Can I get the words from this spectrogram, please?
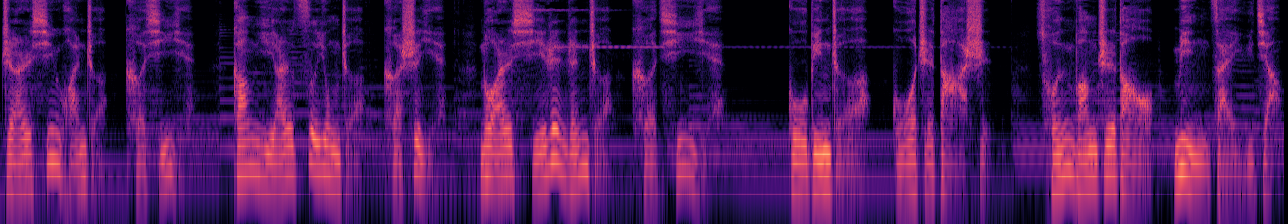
智而心缓者，可喜也；刚毅而自用者，可是也；懦而喜任人者，可欺也。故兵者，国之大事；存亡之道，命在于将。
